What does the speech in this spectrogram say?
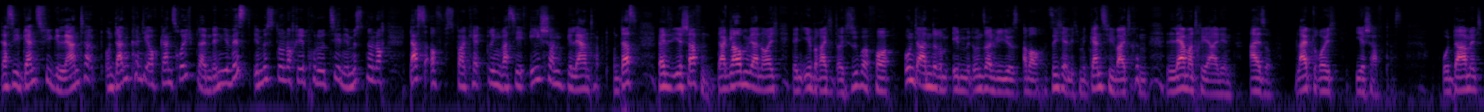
dass ihr ganz viel gelernt habt und dann könnt ihr auch ganz ruhig bleiben, denn ihr wisst, ihr müsst nur noch reproduzieren, ihr müsst nur noch das aufs Parkett bringen, was ihr eh schon gelernt habt. Und das werdet ihr schaffen. Da glauben wir an euch, denn ihr bereitet euch super vor, unter anderem eben mit unseren Videos, aber auch sicherlich mit ganz viel weiteren Lehrmaterialien. Also bleibt ruhig, ihr schafft das. Und damit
